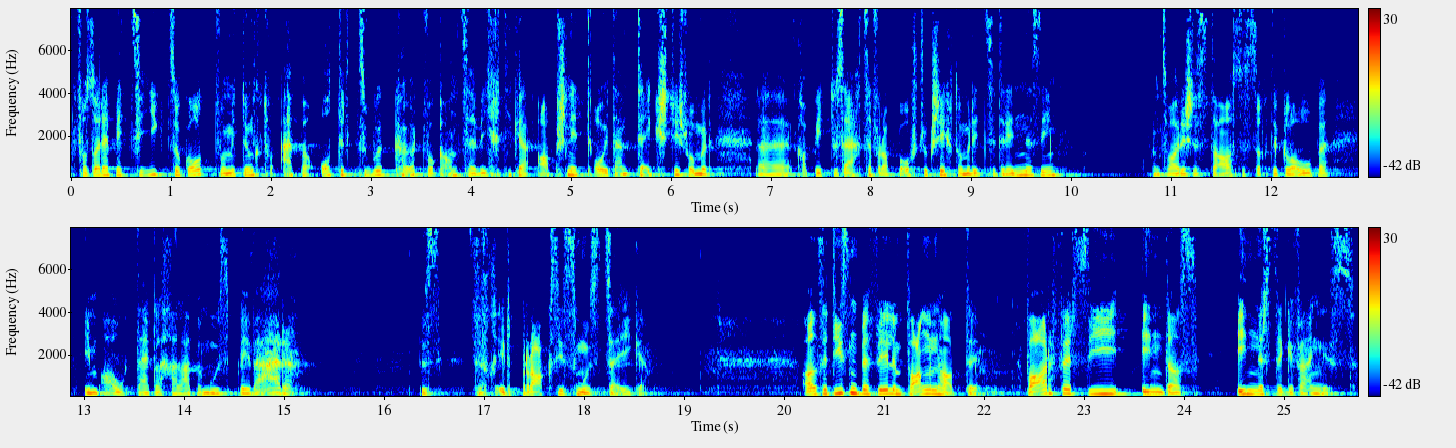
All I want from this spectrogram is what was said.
von so einer Beziehung zu Gott, wo mir denkt, eben auch dazu gehört, wo ganz ein wichtiger Abschnitt auch in diesem Text ist, wo wir äh, Kapitel 16 von Apostelgeschichte, wo wir jetzt drinnen sind. Und zwar ist es das, dass sich der Glaube im alltäglichen Leben muss bewähren muss das sich in der Praxis muss zeigen Als er diesen Befehl empfangen hatte, warf er sie in das innerste Gefängnis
